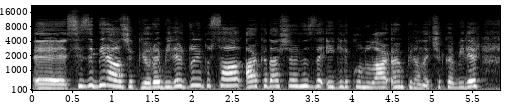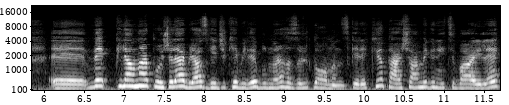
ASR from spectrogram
e, sizi birazcık yorabilir. Duygusal arkadaşlarınızla ilgili konular ön plana çıkabilir. E, ve planlar, projeler biraz gecikebilir. Bunlara hazırlıklı olmanız gerekiyor. Perşembe günü itibariyle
